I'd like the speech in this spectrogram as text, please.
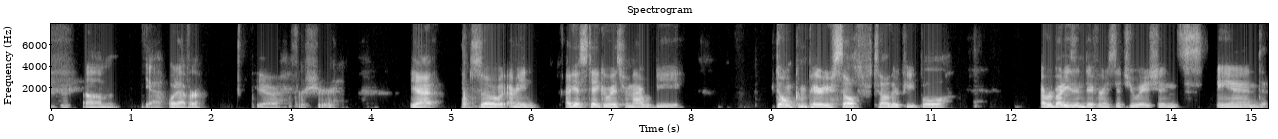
Mm-hmm. Um, yeah, whatever. Yeah, for sure. Yeah, so, I mean, I guess takeaways from that would be don't compare yourself to other people. Everybody's in different situations. And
